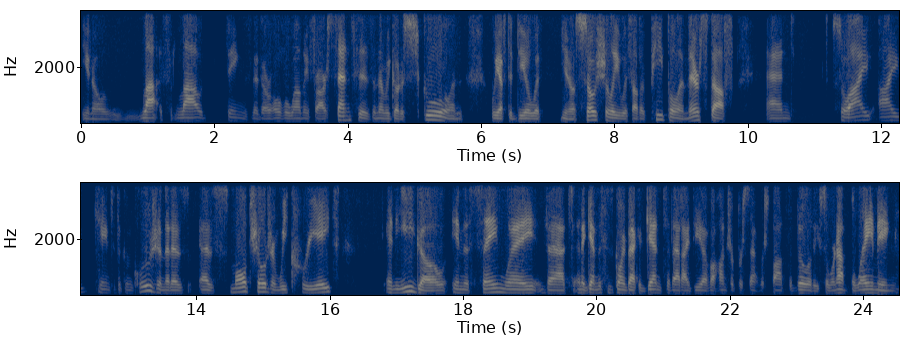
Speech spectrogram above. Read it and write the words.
you know loud, loud things that are overwhelming for our senses, and then we go to school and we have to deal with you know socially with other people and their stuff, and so I I came to the conclusion that as as small children we create an ego in the same way that and again this is going back again to that idea of 100% responsibility. So we're not blaming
